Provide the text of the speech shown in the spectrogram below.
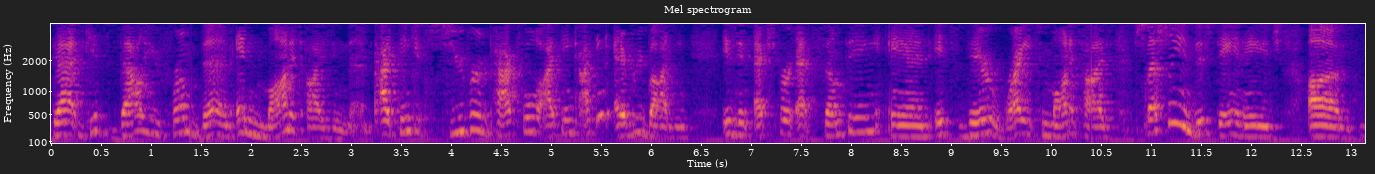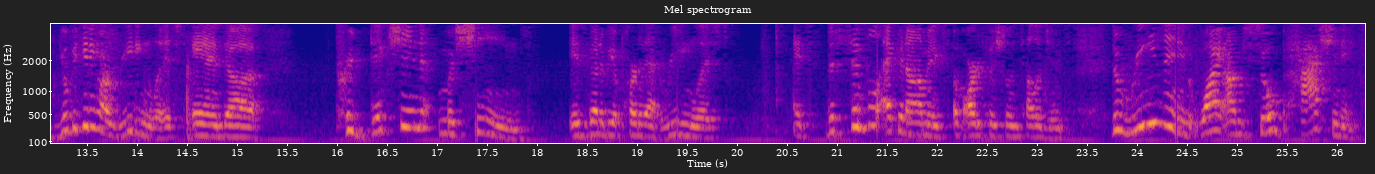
that gets value from them and monetizing them. I think it's super impactful. I think I think everybody is an expert at something and it's their right to monetize, especially in this day and age. Um, you'll be getting our reading list and uh, prediction machines is going to be a part of that reading list. It's the simple economics of artificial intelligence. The reason why I'm so passionate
